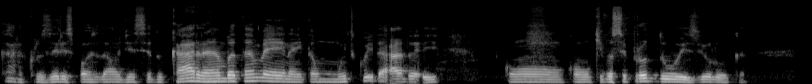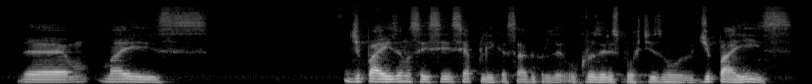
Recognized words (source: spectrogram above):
Cara, Cruzeiro Esporte dá uma audiência do caramba também, né? Então, muito cuidado aí com, com o que você produz, viu, Luca? É, mas de país eu não sei se se aplica, sabe? O Cruzeiro Esportismo de país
